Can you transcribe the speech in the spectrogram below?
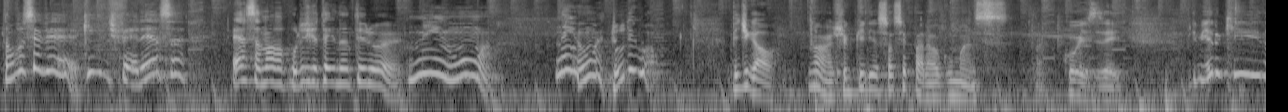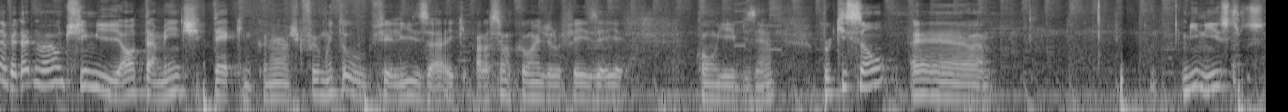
Então você vê, que diferença essa nova política tem da anterior? Nenhuma. Nenhuma, é tudo igual. Vidigal. Não, acho que eu queria só separar algumas coisas aí. Primeiro que, na verdade, não é um time altamente técnico, né? Acho que foi muito feliz a equiparação que o Ângelo fez aí com o Ibis, né? Porque são é, ministros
